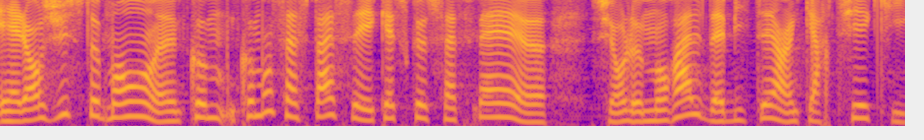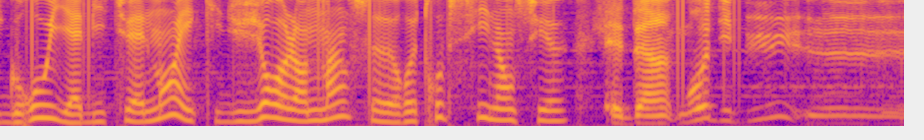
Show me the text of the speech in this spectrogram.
Et alors justement, euh, comment ça se passe et qu'est-ce que ça fait euh, sur le moral d'habiter un quartier qui grouille habituellement et qui du jour au lendemain se retrouve silencieux? Eh bien, moi au début, euh,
